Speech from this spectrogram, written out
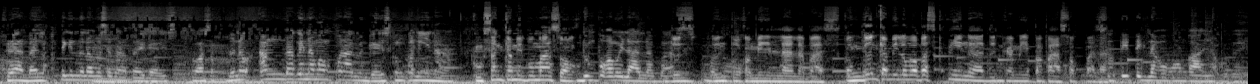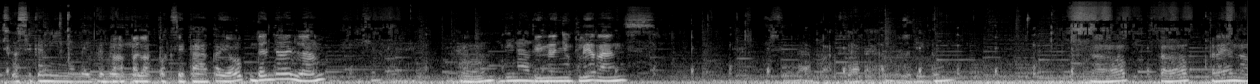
Kaya dahil nakatingin na naman sa tatay guys. Pasok. Doon ang gagawin naman po namin guys, kung kanina, Kung saan kami pumasok, doon po kami lalabas. doon, doon po kami lalabas. Kung doon kami lumabas kanina, doon kami papasok pala. So titignan ko kung kaya ko guys. Kasi kanina medyo may... Papalakpak si tatay. Oh, dandan lang. Oh. Hindi. Tingnan yung clearance. Dito. Stop, stop, treno,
